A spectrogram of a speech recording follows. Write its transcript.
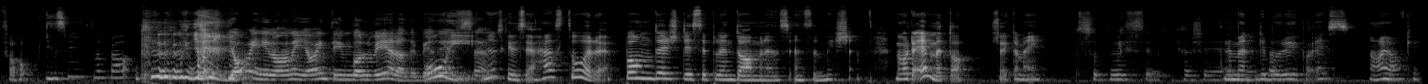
förhoppningsvis något bra. jag, jag har ingen aning, jag är inte involverad i BDSM. Oj, nu ska vi se. Här står det. Bondage, discipline, dominance and submission. Men vart är M då? Ursäkta mig. Submissive kanske. Nej men det börjar ju på S. Ja, ja, okej.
